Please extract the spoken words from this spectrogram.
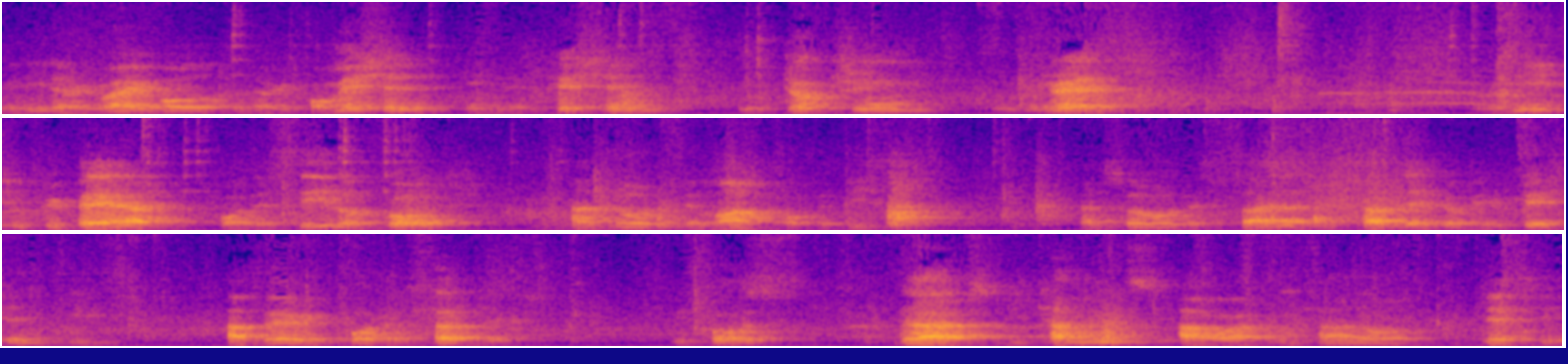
We need a revival and a reformation in education, in doctrine, in dress. We need to prepare for the seal of God and note the mark of the beast. And so the, subject of education is a very important subject because that determines our eternal destiny.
